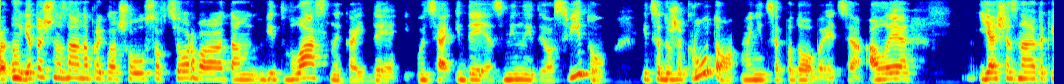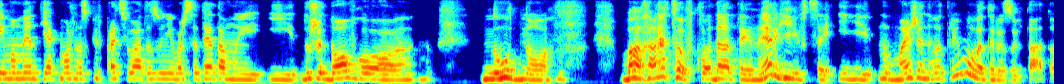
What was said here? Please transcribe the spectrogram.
е, ну я точно знаю, наприклад, що у SoftServe там від власника йде оця ідея змінити освіту, і це дуже круто. Мені це подобається, але. Я ще знаю такий момент, як можна співпрацювати з університетами і дуже довго нудно багато вкладати енергії в це і ну майже не отримувати результату.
